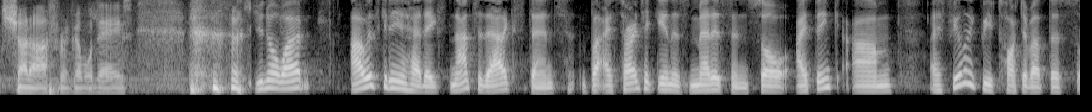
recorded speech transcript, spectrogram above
shut off for a couple days. You know what? I was getting headaches, not to that extent, but I started taking this medicine. So I think um, I feel like we've talked about this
